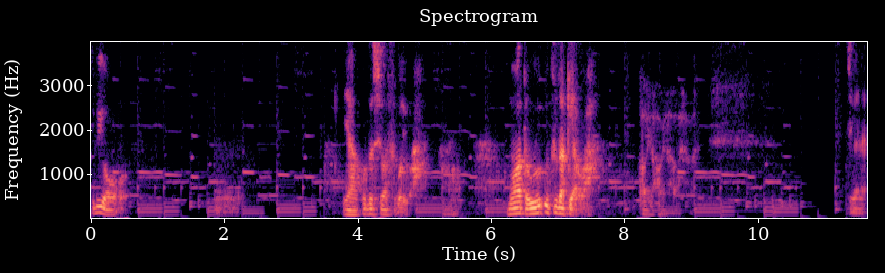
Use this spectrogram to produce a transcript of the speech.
けるよ。いや、今年はすごいわ。もうあとう打つだけやわ。はいはいはいはい。違いない。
